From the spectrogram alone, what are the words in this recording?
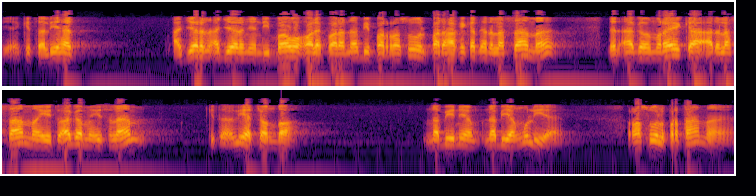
Ya, kita lihat ajaran-ajaran yang dibawa oleh para nabi, para rasul pada hakikatnya adalah sama dan agama mereka adalah sama yaitu agama Islam. Kita lihat contoh nabi ini nabi yang mulia, rasul pertama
